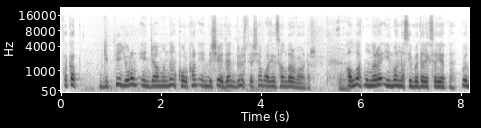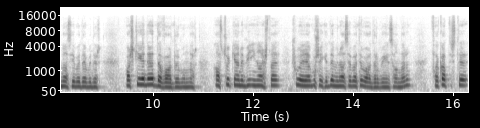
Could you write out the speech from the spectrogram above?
Fakat gittiği yolun encamından korkan, endişe eden, dürüst yaşayan bazı insanlar vardır. Evet. Allah bunlara iman nasip eder ekseriyetle. Böyle nasip edebilir. Başka yerlerde de vardır bunlar. Az çok yani bir inançta şu veya bu şekilde münasebeti vardır bu insanların. Fakat işte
